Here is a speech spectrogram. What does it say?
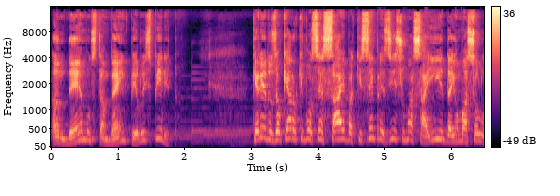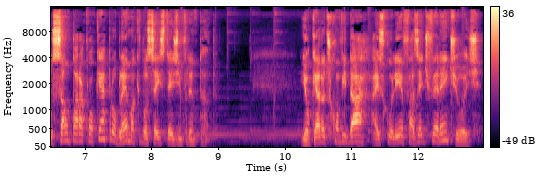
andemos também pelo Espírito. Queridos, eu quero que você saiba que sempre existe uma saída e uma solução para qualquer problema que você esteja enfrentando. E eu quero te convidar a escolher fazer diferente hoje.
